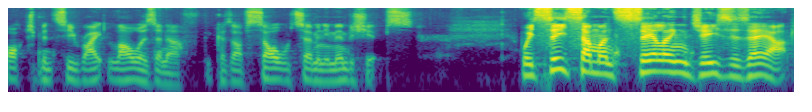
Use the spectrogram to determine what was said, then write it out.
occupancy rate lowers enough because I've sold so many memberships. We see someone selling Jesus out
